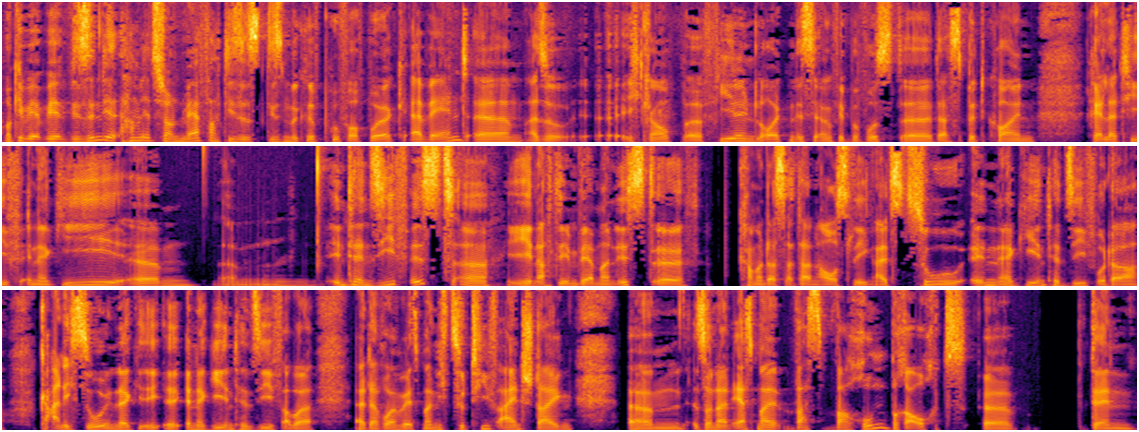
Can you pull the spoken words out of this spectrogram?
Okay, wir, wir, wir sind haben jetzt schon mehrfach dieses, diesen Begriff Proof of Work erwähnt. Ähm, also äh, ich glaube, äh, vielen Leuten ist ja irgendwie bewusst, äh, dass Bitcoin relativ energieintensiv ähm, ähm, ist. Äh, je nachdem, wer man ist, äh, kann man das dann auslegen als zu energieintensiv oder gar nicht so energie, äh, energieintensiv, aber da wollen wir jetzt mal nicht zu tief einsteigen, ähm, sondern erstmal, was, warum braucht denn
